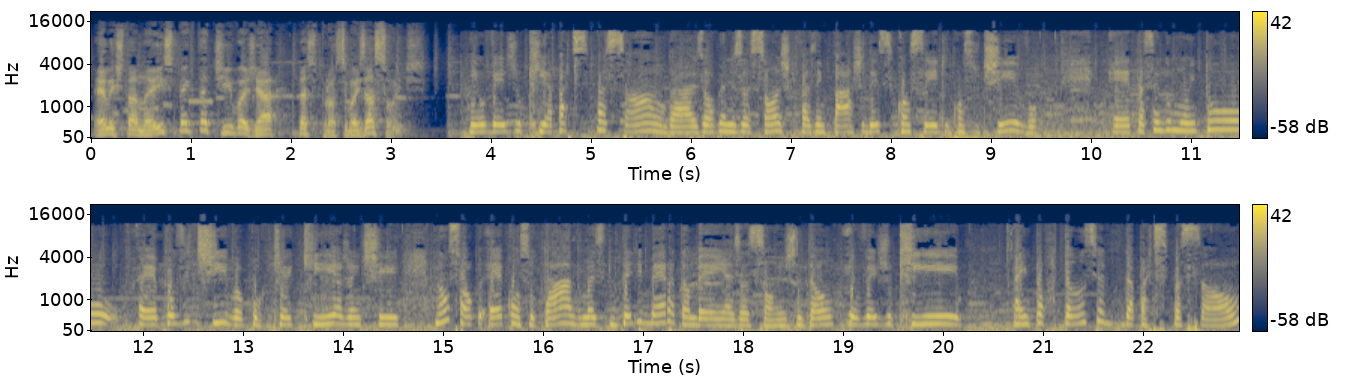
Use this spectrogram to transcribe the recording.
Ela está na expectativa já das próximas ações. Eu vejo que a participação das organizações que fazem parte desse conselho consultivo está é, tá sendo muito é, positiva, porque aqui a gente não só é consultado, mas delibera também as ações. Então, eu vejo que a importância da participação,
